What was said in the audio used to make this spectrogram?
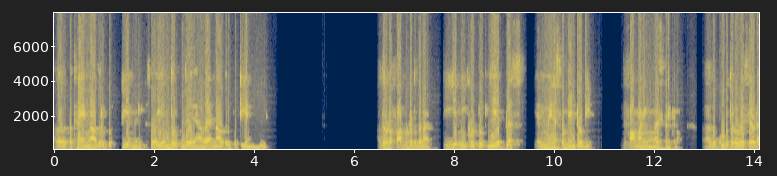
அதாவது பார்த்தீங்கன்னா எண்ணாவது உறுப்பு டிஎன்எல் ஸோ எந்த உறுப்பு தெரியாத எண்ணாவது உறுப்பு டிஎன்எல் அதோட ஃபார்மெட் வந்து பார்த்தீங்கன்னா TN equal to A plus N minus one into D இது ஃபார்மாக நீங்கள் மெமரைஸ் பண்ணிக்கணும். அதாவது கூட்டுத்தொடர் வரிசையோட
